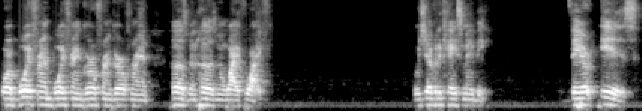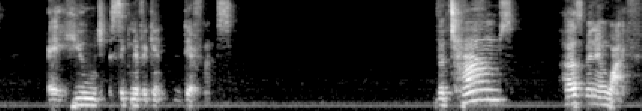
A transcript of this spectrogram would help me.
or boyfriend, boyfriend, girlfriend, girlfriend, husband, husband, wife, wife, whichever the case may be. There is a huge, significant difference. The terms husband and wife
